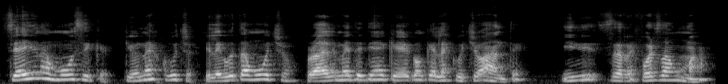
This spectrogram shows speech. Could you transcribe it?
Si hay una música que uno escucha que le gusta mucho, probablemente tiene que ver con que la escuchó antes y se refuerza aún más.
